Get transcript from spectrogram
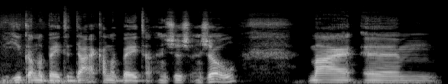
hier kan het beter, daar kan het beter en zus en zo. Maar um,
